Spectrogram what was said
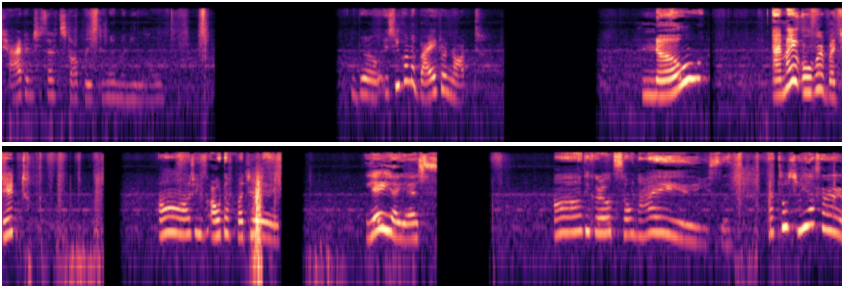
chat and she said, Stop wasting my money. Bro, is she gonna buy it or not? No? Am I over budget? Oh, she's out of budget. Yes. Oh, the girl's so nice. That's so sweet of her.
